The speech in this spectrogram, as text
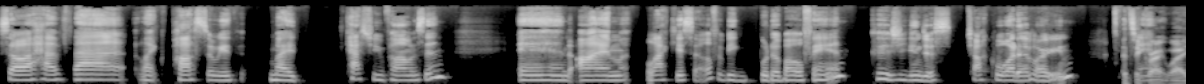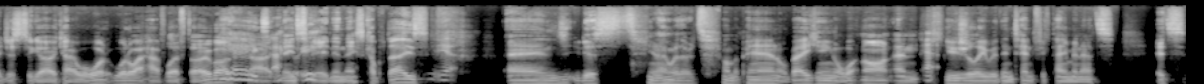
so I have that like pasta with my cashew parmesan. And I'm like yourself, a big Buddha bowl fan because you can just chuck whatever in. It's a And- great way just to go, okay, well, what, what do I have left over? Yeah, Uh, it needs to be eaten in the next couple of days. Yeah. And you just, you know, whether it's on the pan or baking or whatnot, and Yeah. usually within 10, 15 minutes, it's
